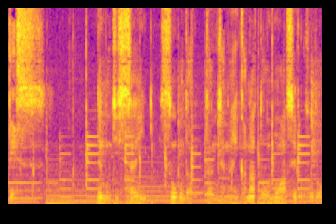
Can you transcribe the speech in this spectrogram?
です。でも実際そうだったんじゃないかなと思わせるほど、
